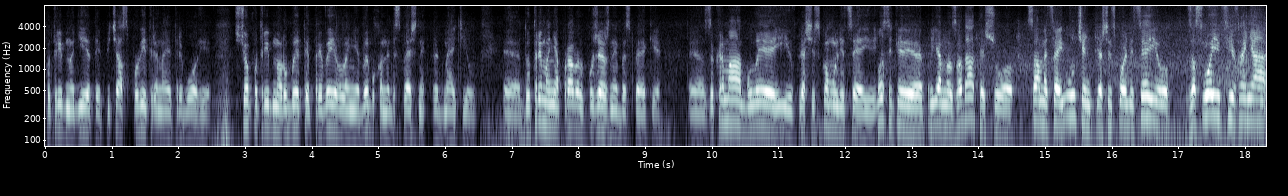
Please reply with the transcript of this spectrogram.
потрібно діяти під час повітряної тривоги, що потрібно робити при виявленні вибухонебезпечних предметів, е, дотримання правил пожежної безпеки. Е, Зокрема, були і в Пляшівському ліцеї. Досить е, приємно згадати, що саме цей учень Пляшівського ліцею засвоїв ці знання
